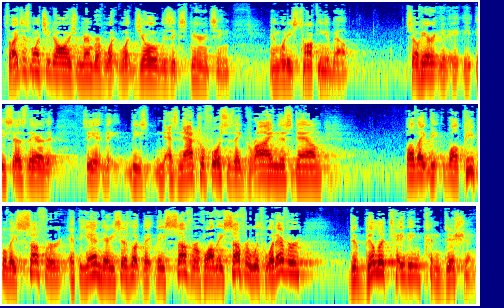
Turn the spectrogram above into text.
So I just want you to always remember what, what Job is experiencing and what he's talking about. So here he says there that, see, these, as natural forces, they grind this down. While they, while people, they suffer at the end there, he says, look, they, they suffer while they suffer with whatever debilitating condition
